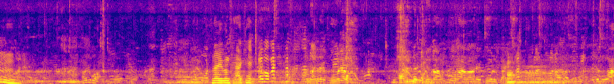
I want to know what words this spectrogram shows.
อืมอะไรบางขาแข็งไปบอกกันในครูแล้ว ลุงน้องมันโคมาว่าเลยโคหรือไงจะมาว่า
